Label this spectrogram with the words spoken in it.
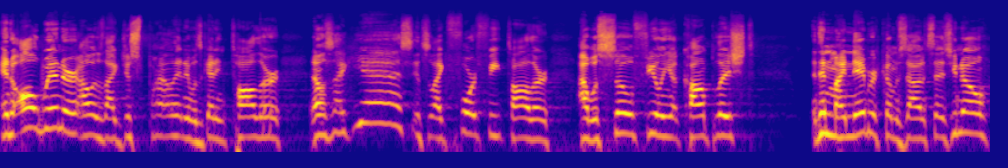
And all winter, I was like just piling it. It was getting taller. And I was like, yes, it's like four feet taller. I was so feeling accomplished. And then my neighbor comes out and says, you know,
